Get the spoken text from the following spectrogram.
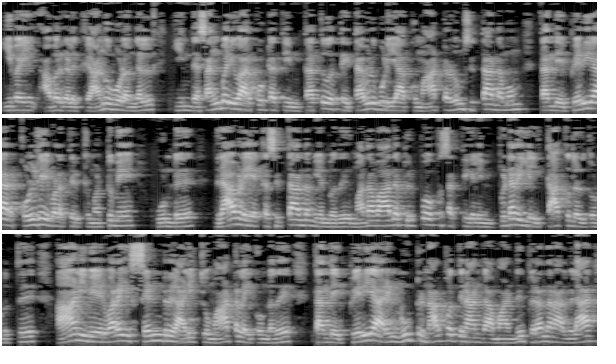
இவை அவர்களுக்கு அனுகூலங்கள். இந்த சங்பரிவார் கூட்டத்தின் தத்துவத்தை தவிடுபொடியாக்கும் ஆற்றலும் சித்தாந்தமும் தந்தை பெரியார் கொள்கை வளத்திற்கு மட்டுமே உண்டு. திராவிட இயக்க சித்தாந்தம் என்பது மதவாத பிற்போக்கு சக்திகளின் பிடரியில் தாக்குதல் தொடுத்து ஆணிவேர் வரை சென்று அளிக்கும் ஆற்றலை கொண்டது. தந்தை பெரியாரின் நூற்று நாற்பத்தி நான்காம் ஆண்டு பிறந்த நாள் விழா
